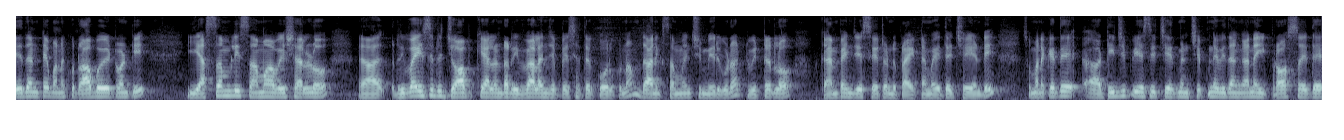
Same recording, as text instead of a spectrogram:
లేదంటే మనకు రాబోయేటువంటి ఈ అసెంబ్లీ సమావేశాల్లో రివైజ్డ్ జాబ్ క్యాలెండర్ ఇవ్వాలని చెప్పేసి అయితే కోరుకున్నాం. దానికి సంబంధించి మీరు కూడా ట్విట్టర్లో క్యాంపెయిన్ చేసేటువంటి ప్రయత్నం అయితే చేయండి. సో మనకైతే టీజీపీఎస్సీ చైర్మన్ చెప్పిన విధంగానే ఈ ప్రాసెస్ అయితే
